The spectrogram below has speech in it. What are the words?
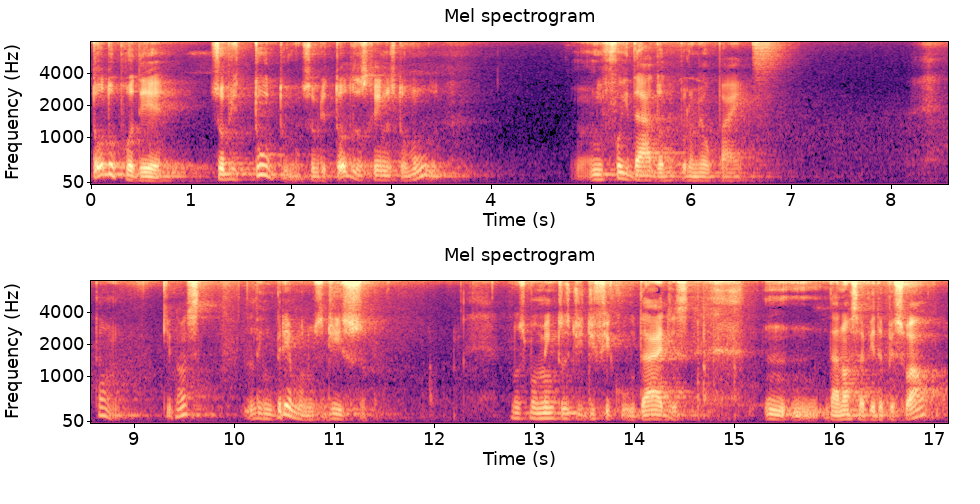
todo o poder sobre tudo, sobre todos os reinos do mundo, me foi dado pelo meu Pai. Então, que nós lembremos-nos disso nos momentos de dificuldades da nossa vida pessoal,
